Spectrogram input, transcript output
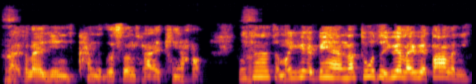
百十来斤，看着这身材挺好，你现在怎么越变那肚子越来越大了？你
